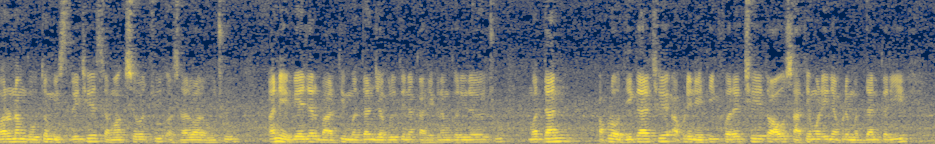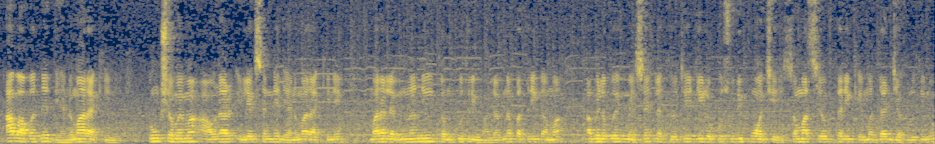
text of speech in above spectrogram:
મારું નામ ગૌતમ મિસ્ત્રી છે સેવક છું, અસારવા રહું છું અને બે હજાર બારથી મતદાન જાગૃતિના કાર્યક્રમ કરી રહ્યો છું. મતદાન આપણો અધિકાર છે, આપણી નૈતિક ફરજ છે, તો આવો સાથે મળીને આપણે મતદાન કરીએ. આ બાબતને ધ્યાનમાં રાખીને, ટૂંક સમયમાં આવનાર ઇલેક્શનને ધ્યાનમાં રાખીને, મારા લગ્નની કંકુત્રીમાં, લગ્ન પત્રિકામાં અમે લોકો એક મેસેજ લખ્યો છે, જે લોકો સુધી પહોંચે. સમાજ સેવક તરીકે મતદાન જાગૃતિનો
